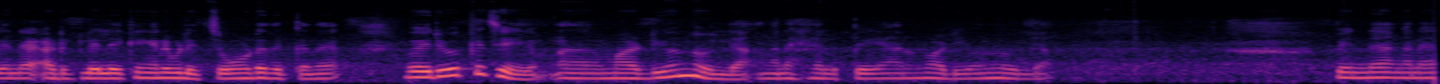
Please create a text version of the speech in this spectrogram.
പിന്നെ അടുക്കളയിലേക്ക് ഇങ്ങനെ വിളിച്ചുകൊണ്ട് നിൽക്കുന്നത് വരുമൊക്കെ ചെയ്യും. മടിയൊന്നുമില്ല. അങ്ങനെ ഹെൽപ്പ് ചെയ്യാനും മടിയൊന്നുമില്ല. പിന്നെ അങ്ങനെ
